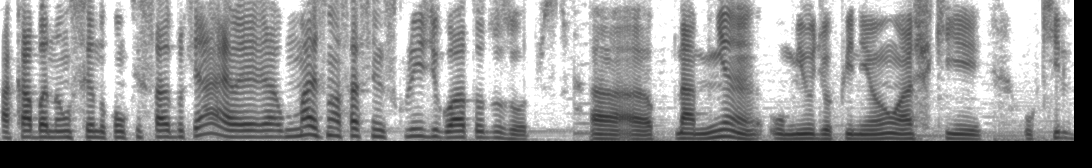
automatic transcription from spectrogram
acaba não sendo conquistado, porque ah, é, é mais um Assassin's Creed igual a todos os outros. Ah, na minha humilde opinião, acho que o que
